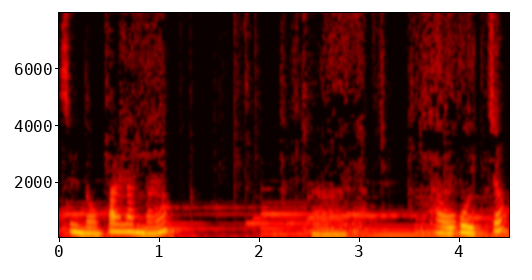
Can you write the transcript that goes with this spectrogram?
선생님 너무 빨랐나요? 자, 다 오고 있죠?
